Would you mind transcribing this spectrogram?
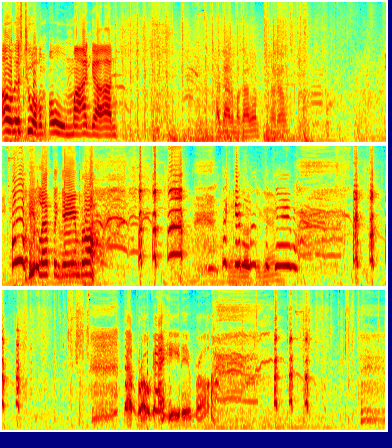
Oh, there's two of them. Oh my god. I got him, I got one. I got him. Oh, he left the game, bro. that kid left, the game. game. that bro got heated, bro.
